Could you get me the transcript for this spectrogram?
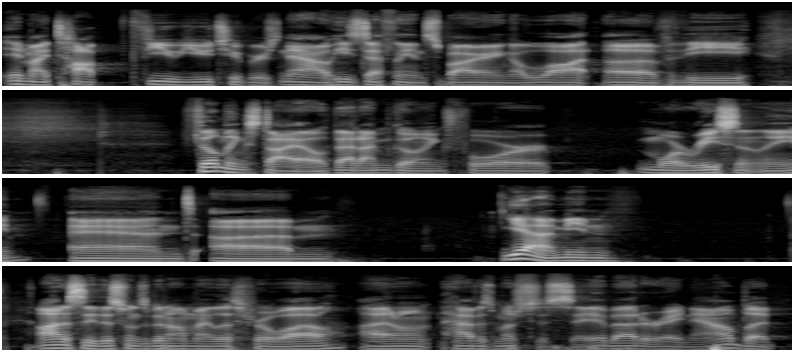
in my top few YouTubers now. He's definitely inspiring a lot of the filming style that I'm going for more recently. And um, yeah, I mean, honestly, this one's been on my list for a while. I don't have as much to say about it right now, but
